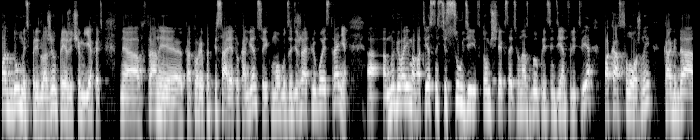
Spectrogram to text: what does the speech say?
подумать предложил, прежде чем ехать э, в страны, которые подписали эту конвенцию, их могут задержать в любой стране. Э, мы говорим об ответственности судей, в том числе, кстати, у нас был прецедент в Литве, пока сложный, когда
